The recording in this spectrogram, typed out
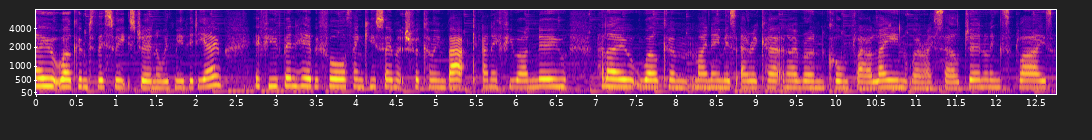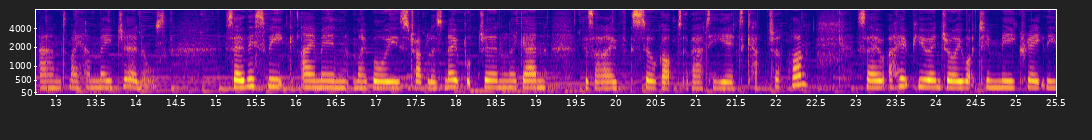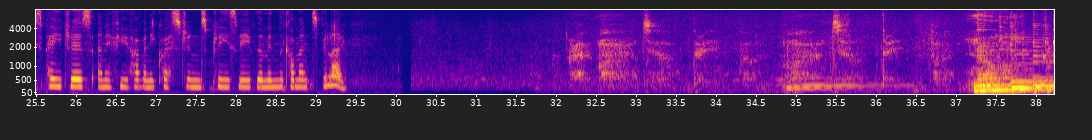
Hello, welcome to this week's Journal with Me video. If you've been here before, thank you so much for coming back, and if you are new, hello, welcome. My name is Erica and I run Cornflower Lane where I sell journaling supplies and my handmade journals. So this week I'm in my boys' Traveller's Notebook journal again because I've still got about a year to catch up on. So I hope you enjoy watching me create these pages and if you have any questions please leave them in the comments below.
